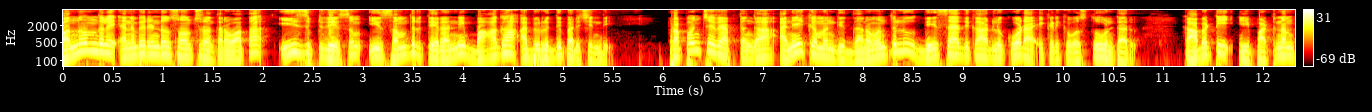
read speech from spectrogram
పంతొమ్మిది వందల ఎనభై రెండవ సంవత్సరం తర్వాత ఈజిప్ట్ దేశం ఈ సముద్ర తీరాన్ని బాగా అభివృద్ధి పరిచింది. ప్రపంచవ్యాప్తంగా అనేక మంది ధనవంతులు దేశాధికారులు కూడా ఇక్కడికి వస్తూ ఉంటారు. కాబట్టి ఈ పట్టణం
